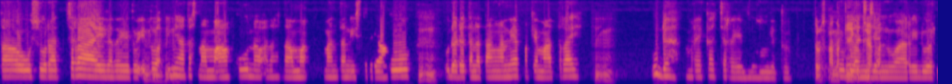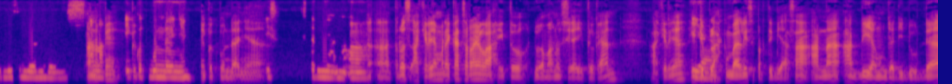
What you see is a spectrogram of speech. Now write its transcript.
tahu surat cerai kata gitu itu Heeh, ini heeh. atas nama aku atas nama mantan istri aku Heeh, udah ada tanda tangannya pakai materai heeh. udah mereka cerai bilang gitu Terus itu anaknya ikut bulan siapa? Januari 2019 anak Anaknya ikut ikut bundanya ikut bundanya. is- istrinya heeh. Heeh, terus akhirnya mereka cerai lah itu dua manusia itu kan. Akhirnya iya hiduplah kembali seperti biasa. Ana Adi yang menjadi duda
